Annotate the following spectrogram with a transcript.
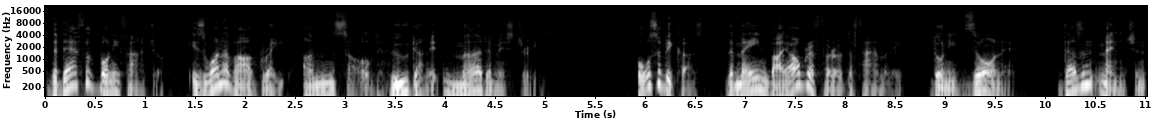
The death of Bonifacio is one of our great unsolved whodunit murder mysteries. Also because the main biographer of the family, Donizone, doesn't mention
